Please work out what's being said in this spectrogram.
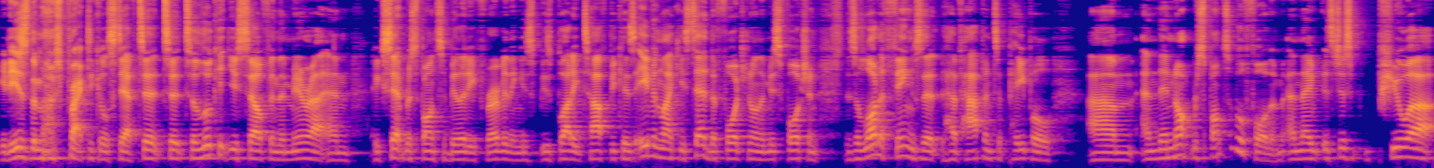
it is the most practical step to, to to look at yourself in the mirror and accept responsibility for everything is, is bloody tough because even like you said, the fortune or the misfortune, there's a lot of things that have happened to people. Um, and they're not responsible for them, and they it's just pure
